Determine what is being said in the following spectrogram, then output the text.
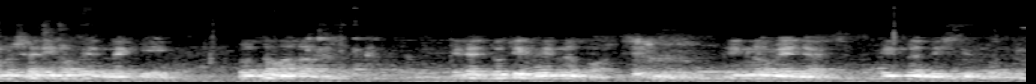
অনুসারী হবেন নাকি প্রথম আলোর এটা দুটি ভিন্ন পথ ভিন্ন মেজাজ ভিন্ন দৃষ্টিভঙ্গি।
